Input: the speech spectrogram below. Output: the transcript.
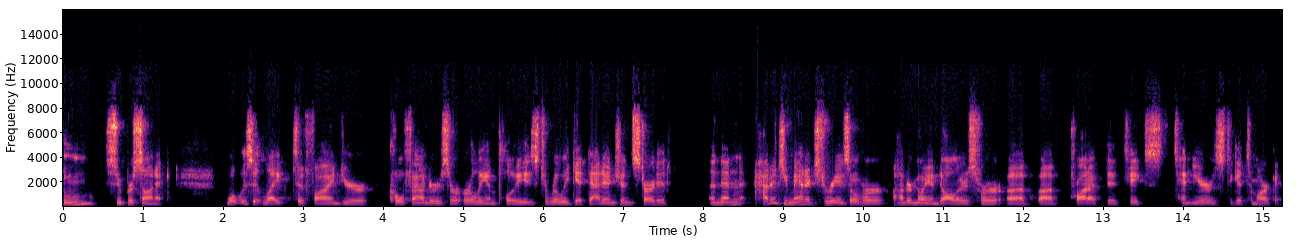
Boom Supersonic. What was it like to find your co-founders or early employees to really get that engine started? And then, mm-hmm. how did you manage to raise over $100 million for a, a product that takes 10 years to get to market?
